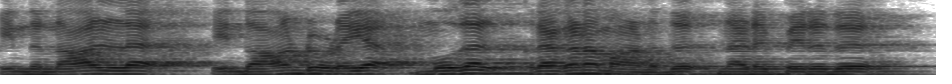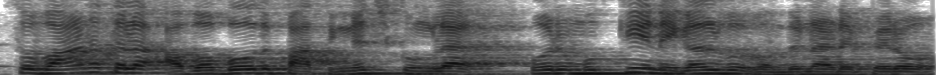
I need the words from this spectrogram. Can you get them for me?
இந்த நாளில் இந்த ஆண்டுடைய முதல் கிரகணமானது நடைபெறுது. ஸோ வானத்தில் அவ்வப்போது பார்த்தீங்கன்னு வச்சுக்கோங்களேன் ஒரு முக்கிய நிகழ்வு வந்து நடைபெறும்.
